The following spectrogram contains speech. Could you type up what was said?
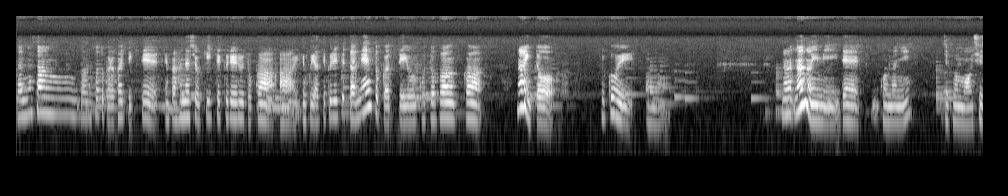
旦那さんが外から帰ってきてやっぱり話を聞いてくれるとかあよくやってくれてたねとかっていう言葉がないとすごいあのな何の意味でこんなに自分も沈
